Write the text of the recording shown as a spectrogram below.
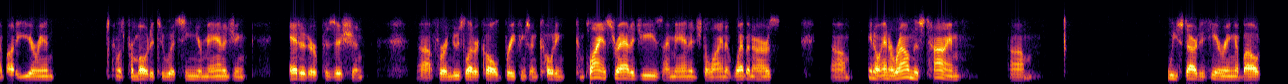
about a year in. I was promoted to a senior managing editor position uh, for a newsletter called Briefings on Coding Compliance Strategies. I managed a line of webinars. Um, you know, and around this time, um, we started hearing about,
